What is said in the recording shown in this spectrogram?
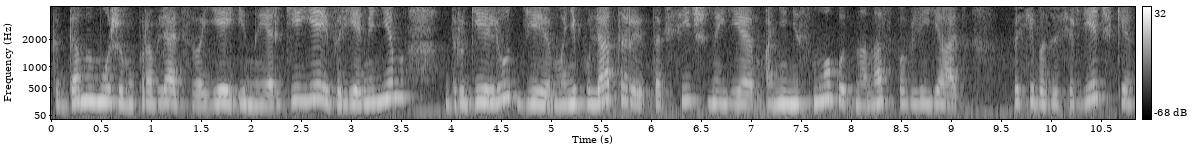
Когда мы можем управлять своей энергией, временем, другие люди, манипуляторы, токсичные, они не смогут на нас повлиять. Спасибо за сердечки.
